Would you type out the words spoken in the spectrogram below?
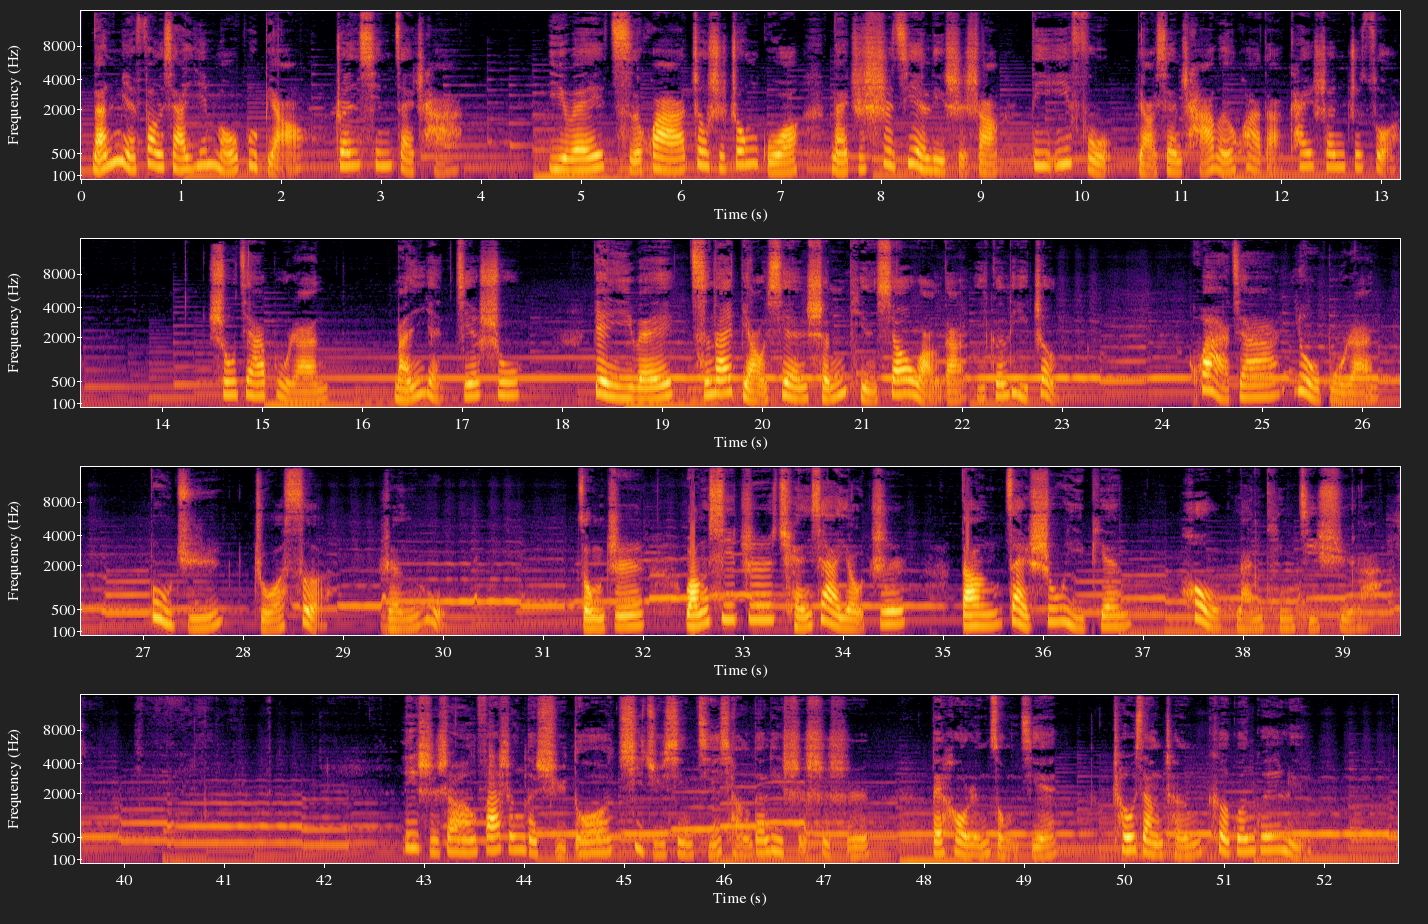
难免放下阴谋不表，专心在茶。以为此画正是中国乃至世界历史上第一幅表现茶文化的开山之作。书家不然，满眼皆书，便以为此乃表现神品消亡的一个例证。画家又不然，布局着色，人物，总之。王羲之泉下有知，当再书一篇《后兰亭集序》啦。历史上发生的许多戏剧性极强的历史事实，被后人总结、抽象成客观规律。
